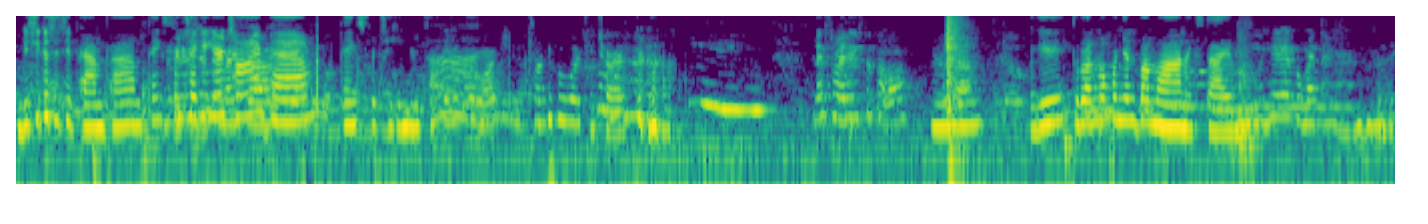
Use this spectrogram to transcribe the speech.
Busy kasi si Pam Pam. Thanks for taking your time, Pam. Thanks for taking your time. Thank you for watching, Char. Next Friday sa tao. Hmm. Okay, turuan mo ko niyan, Pam, ha? Next time. May time.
